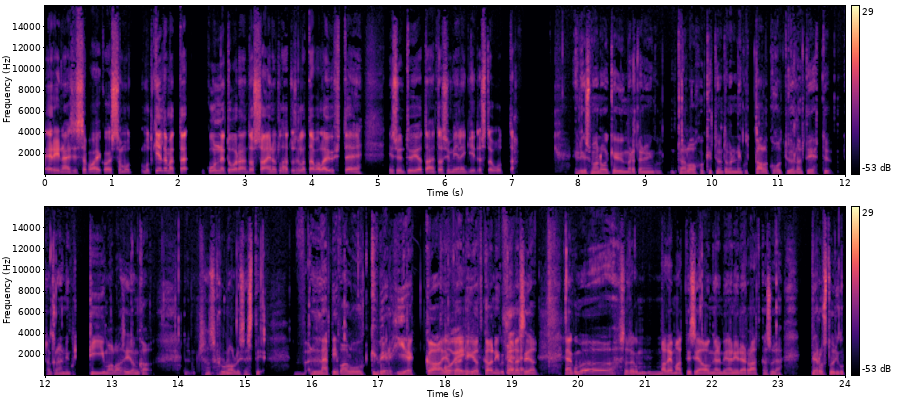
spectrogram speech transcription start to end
erinäisissä paikoissa, mutta mut kieltämättä kun ne tuodaan tuossa ainutlaatuisella tavalla yhteen, niin syntyy jotain tosi mielenkiintoista uutta. Eli jos mä oon oikein ymmärtänyt, niin tämä lohkoketju on tämmöinen niin talkootyöllä tehty jonkinlainen niin tiimalasi, jonka runollisesti läpivaluu kyberhiekkaa, joka, jotka on niin kuin tällaisia kuin, uh, matemaattisia ongelmia ja niiden ratkaisuja perustuu niin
